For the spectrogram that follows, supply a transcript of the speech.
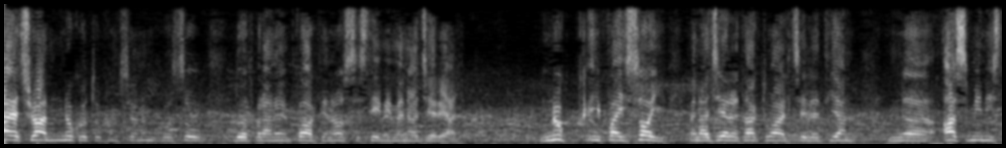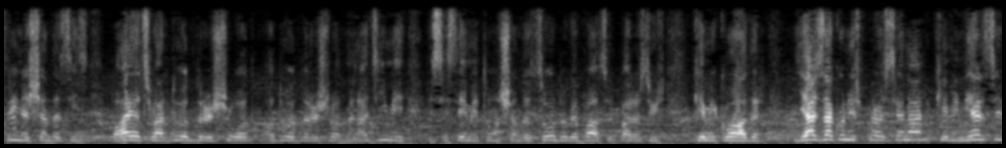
Ajo që nuk po funksionon në Kosovë, duhet ta pranojmë faktin osht sistemi menaxherial. Nuk i fajsoj menaxherët aktualë që janë as Ministrinë e Shëndetësisë, po ajo që duhet ndryshohet Po duhet ndryshohet menaxhimi i sistemit tonë shëndetësor duke pasur parasysh kemi kuadër jashtëzakonisht profesional, kemi njerëz që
